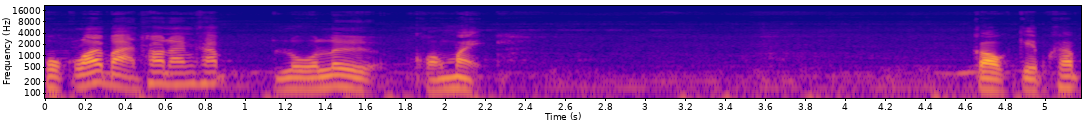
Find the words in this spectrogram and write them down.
หกร้อยบาทเท่านั้นครับ โรลเลอร์ของใหม่ เก่าเก็บครับ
